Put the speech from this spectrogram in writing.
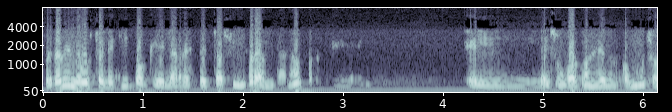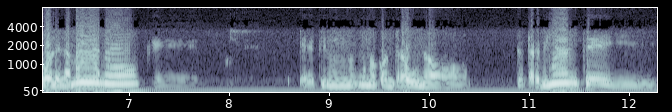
pero también me gustó el equipo que le respetó su impronta, ¿no? Porque él es un jugador con, con mucho gol en la mano, que eh, tiene un uno contra uno determinante y,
